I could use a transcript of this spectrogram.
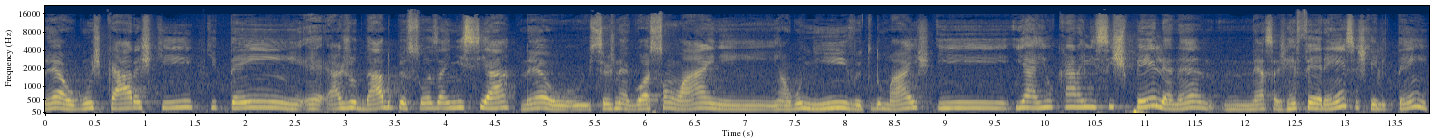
né, alguns caras que, que têm é, ajudado pessoas a iniciar né, os seus negócios online em, em, algum nível e tudo mais. E, e aí o cara ele se espelha né, nessas referências que ele tem.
